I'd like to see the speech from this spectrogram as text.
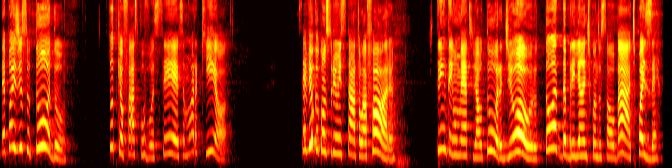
depois disso tudo, tudo que eu faço por você, você mora aqui, ó. Você viu que eu construí uma estátua lá fora? De 31 metros de altura, de ouro, toda brilhante quando o sol bate? Pois é.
